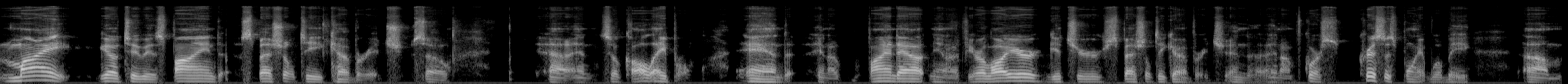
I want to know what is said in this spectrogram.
my go-to is find specialty coverage. So, uh, and so call April, and you know find out. You know if you're a lawyer, get your specialty coverage, and and of course Chris's point will be. Um,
